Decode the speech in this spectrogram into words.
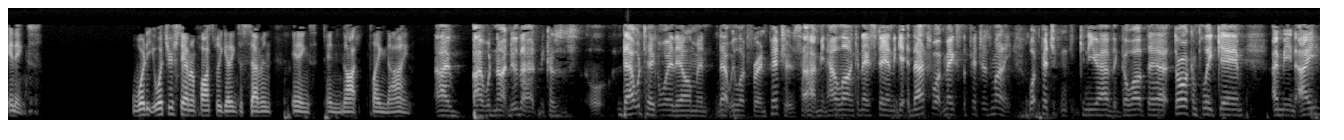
innings. What do you, what's your stand on possibly getting to seven innings and not playing nine? I I would not do that because that would take away the element that we look for in pitchers. I mean, how long can they stay in the game? That's what makes the pitchers money. What pitcher can you have that go out there, throw a complete game? I mean, I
